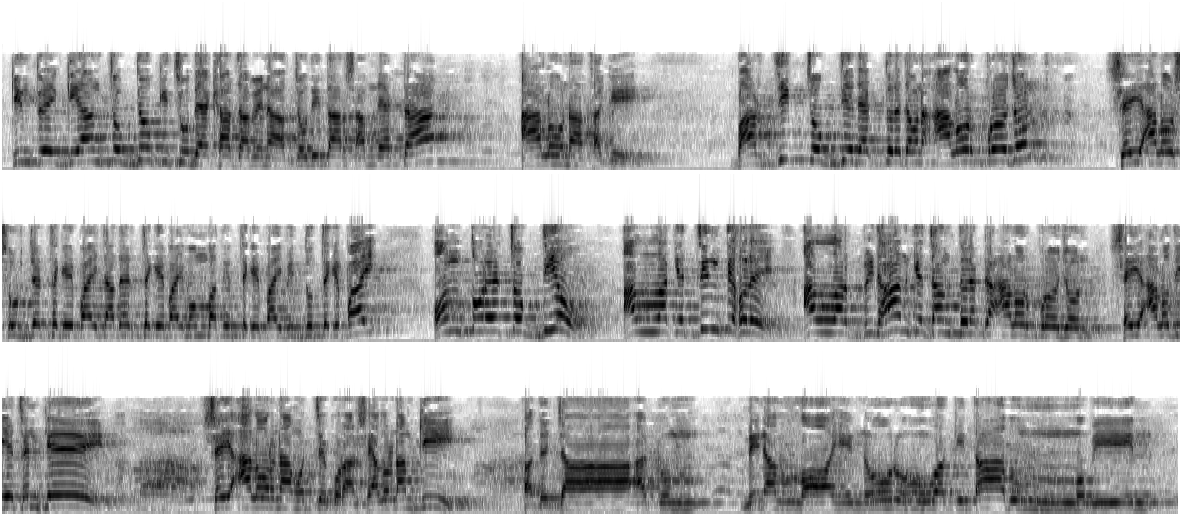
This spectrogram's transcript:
কিন্তু এই জ্ঞান চোখ দিয়েও কিছু দেখা যাবে না, যদি তার সামনে একটা আলো না থাকে। বাহ্যিক চোখ দিয়ে দেখতে হলে যেমন আলোর প্রয়োজন, সেই আলো সূর্যের থেকে পাই, চাঁদের থেকে পাই, মোমবাতির থেকে পাই, বিদ্যুৎ থেকে পাই অন্তরের চোখ দিয়েও আল্লাহকে চিনতে হলে আল্লাহর বিধানকে জানতে হলে একটা আলোর প্রয়োজন। সেই আলো দিয়েছেন কে? সেই আলোর নাম হচ্ছে কোরআন। সেই আলোর নাম কি?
